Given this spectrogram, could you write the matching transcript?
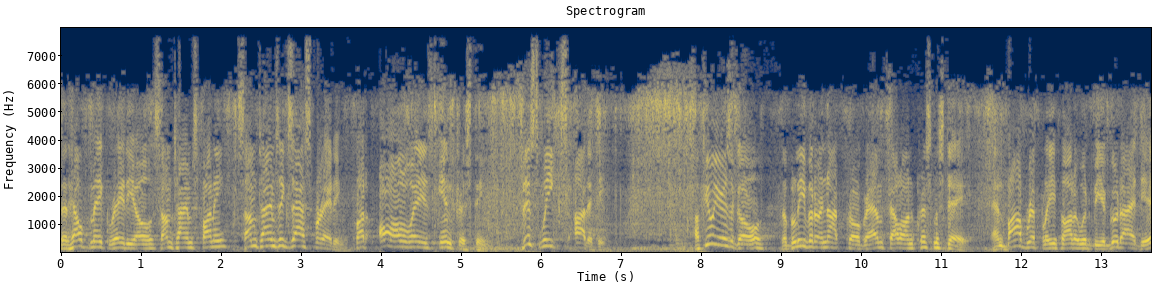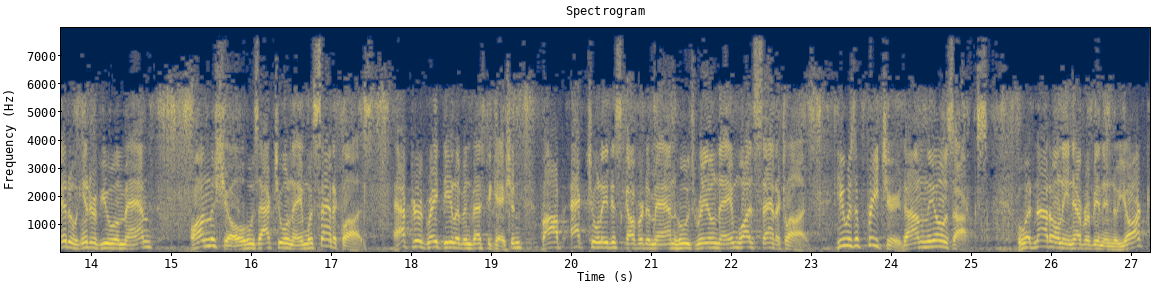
that help make radio sometimes funny, sometimes exasperating, but always interesting. This week's oddity. A few years ago, the Believe It or Not program fell on Christmas Day, and Bob Ripley thought it would be a good idea to interview a man on the show whose actual name was Santa Claus. After a great deal of investigation, Bob actually discovered a man whose real name was Santa Claus. He was a preacher down in the Ozarks who had not only never been in New York,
